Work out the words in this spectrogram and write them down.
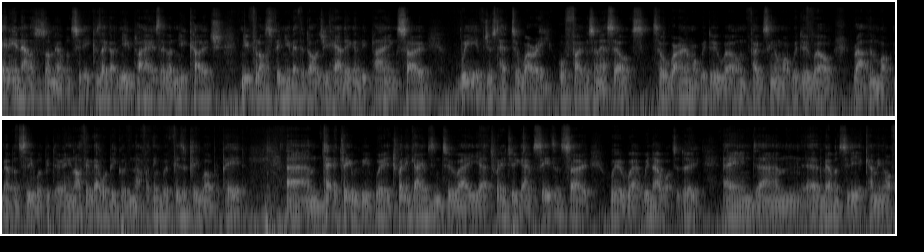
any analysis on Melbourne City because they've got new players, they've got a new coach, new philosophy, new methodology, how they're going to be playing. So we have just had to worry or focus on ourselves. So we're worrying on what we do well and focusing on what we do well rather than what Melbourne City will be doing. And I think that would be good enough. I think we're physically well prepared. Um, technically, we're 20 games into a uh, 22 game season, so we uh, we know what to do. And um, uh, Melbourne City are coming off,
